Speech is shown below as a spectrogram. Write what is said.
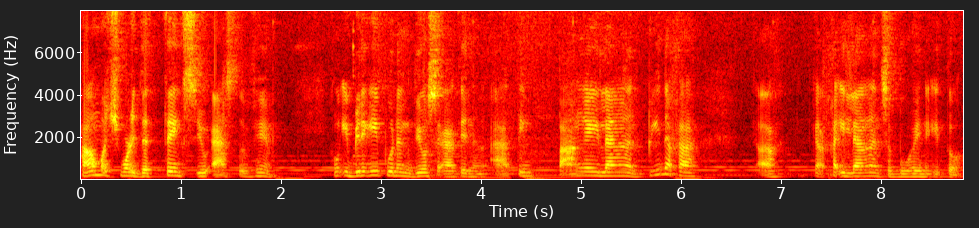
how much more the things you asked of Him? Kung ibinigay po ng Diyos sa atin ang ating pangailangan, pinaka uh, kailangan sa buhay na ito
